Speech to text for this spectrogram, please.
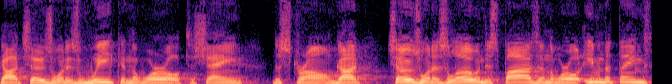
God chose what is weak in the world to shame the strong. God chose what is low and despised in the world, even the things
